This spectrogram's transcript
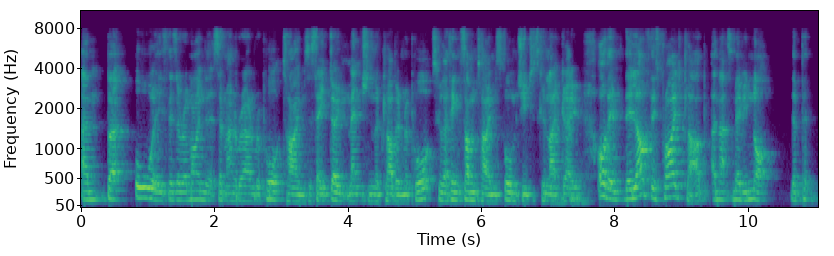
um, but always there's a reminder that's sent around report times to say don't mention the club in reports because I think sometimes form tutors can like go, oh they they love this pride club, and that's maybe not the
